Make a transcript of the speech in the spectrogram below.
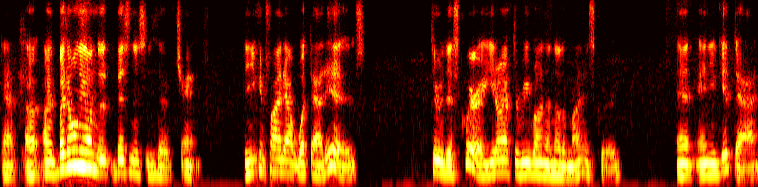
that, uh, uh, but only on the businesses that have changed. Then you can find out what that is through this query. You don't have to rerun another minus query, and and you get that,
